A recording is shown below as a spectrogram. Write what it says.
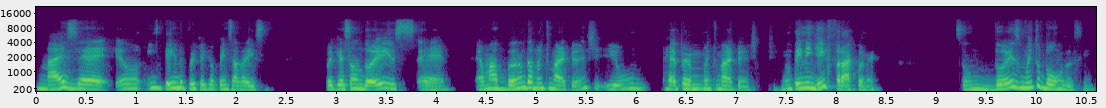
Mas é, eu entendo por que, que eu pensava isso. Porque são dois, é, é uma banda muito marcante e um rapper muito marcante. Não tem ninguém fraco, né? São dois muito bons, assim.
